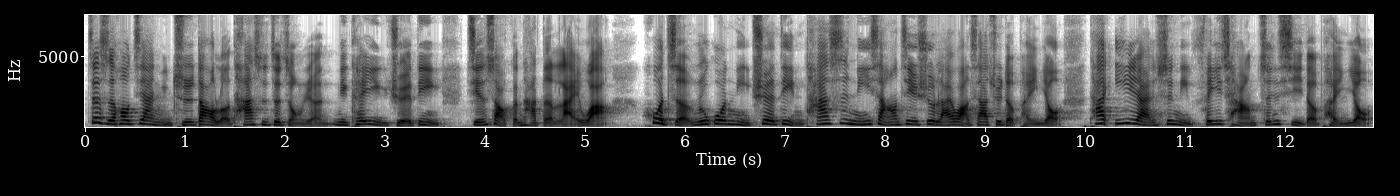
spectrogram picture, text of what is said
这时候，既然你知道了他是这种人，你可以决定减少跟他的来往，或者如果你确定他是你想要继续来往下去的朋友，他依然是你非常珍惜的朋友，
